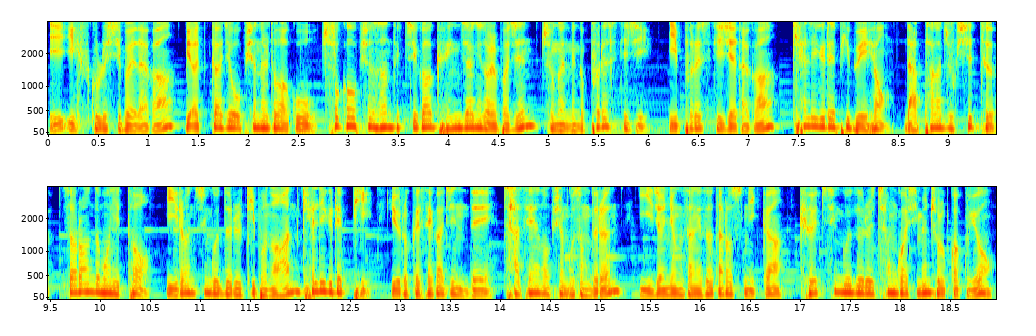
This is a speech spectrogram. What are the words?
이 익스클루시브에다가 몇 가지 옵션을 더하고 추가 옵션 선택지가 굉장히 넓어진 중간 등급 프레스티지. 이 프레스티지에다가 캘리그래피 외형 나파가죽 시트 서라운드 모니터 이런 친구들을 기본화한 캘리그래피 이렇게 세 가지인데 자 세한 옵션 구성들은 이전 영상에서 다뤘으니까 그 친구들을 참고하시면 좋을 것 같고요.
